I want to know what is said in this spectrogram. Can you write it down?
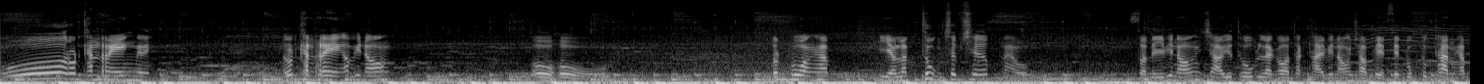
โอ้รถคันแรงเลย รถคันแรงครับพี่น้อง โอ้โห รถพ่วงครับเอี่ยวลัดทุ่งเชิบเชิบๆนะผมสวัสดีพี่น้องชาว YouTube แล้วก็ทักทายพี่น้องชาวเพจ Facebook ทุกท่านครับ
